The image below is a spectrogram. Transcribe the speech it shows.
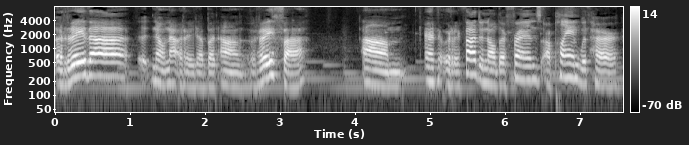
Reda, uh, no, not Reda, but um, Refa, um, and Refat and all their friends are playing with her.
